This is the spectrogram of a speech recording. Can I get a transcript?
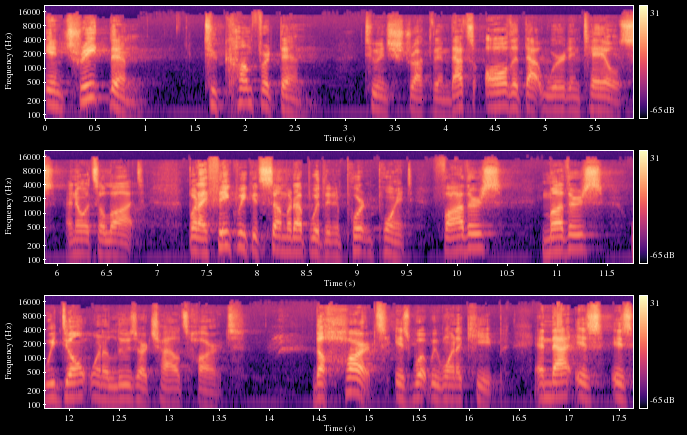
entreat them, to comfort them to instruct them. That's all that that word entails. I know it's a lot, but I think we could sum it up with an important point. Fathers, mothers, we don't want to lose our child's heart. The heart is what we want to keep. And that is, is,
